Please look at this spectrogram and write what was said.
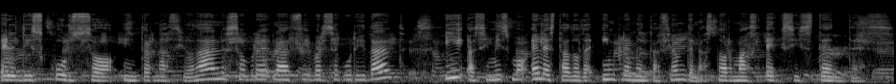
el discurso internacional sobre la ciberseguridad y, asimismo, el estado de implementación de las normas existentes.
